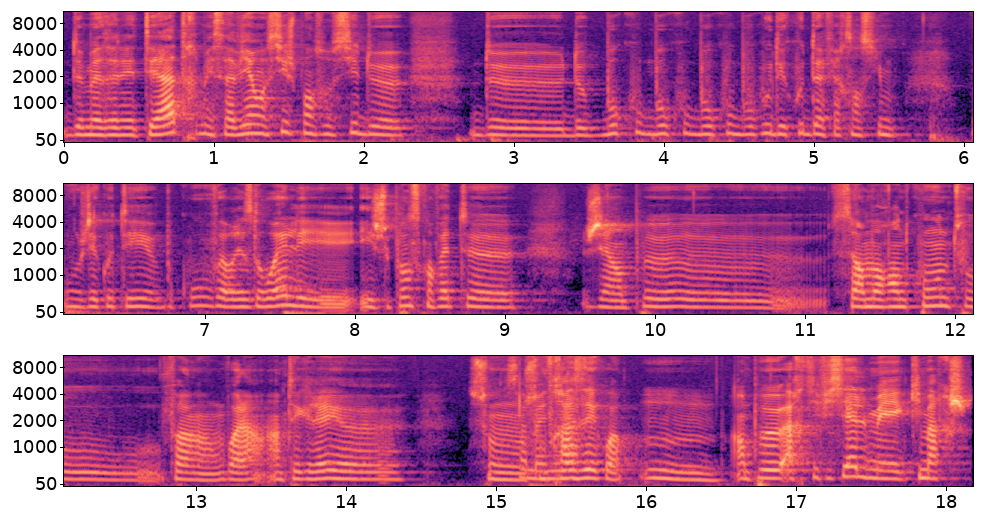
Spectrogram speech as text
de mes années de théâtre, mais ça vient aussi, je pense aussi, de, de, de beaucoup, beaucoup, beaucoup, beaucoup d'écoute d'affaires sensibles. Où j'écoutais beaucoup Fabrice Drouel et, et je pense qu'en fait, euh, j'ai un peu, euh, sans m'en rendre compte, ou, enfin, voilà, intégré euh, son, son phrasé, quoi. Hmm. Un peu artificiel, mais qui marche.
